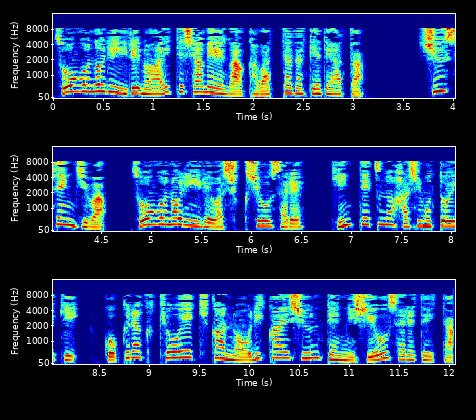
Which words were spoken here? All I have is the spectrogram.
相互乗り入れの相手社名が変わっただけであった。終戦時は、相互乗り入れは縮小され、近鉄の橋本駅、極楽京駅間の折り返し運転に使用されていた。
